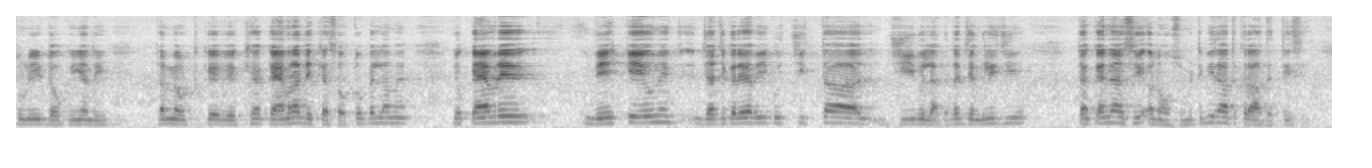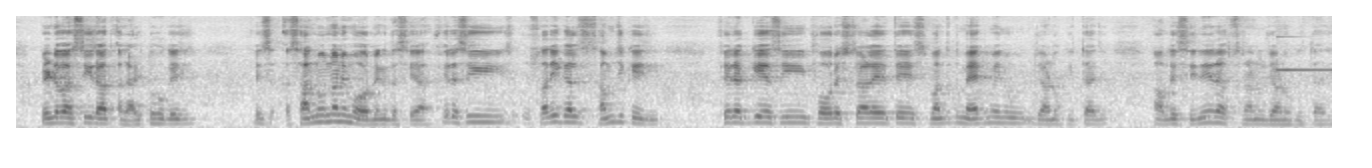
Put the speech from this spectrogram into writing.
ਸੁਣੀ ਡੌਕੀਆਂ ਦੀ, ਤਾਂ ਮੈਂ ਉੱਠ ਕੇ ਵੇਖਿਆ, ਕੈਮਰਾ ਦੇਖਿਆ ਸਭ ਤੋਂ ਪਹਿਲਾਂ ਮੈਂ। ਜੋ ਕੈਮਰੇ ਵੇਖ ਕੇ ਉਹਨੇ ਜੱਜ ਕਰਿਆ ਵੀ ਕੋਈ ਚੀਤਾ ਜੀਵ ਲੱਗਦਾ, ਜੰਗਲੀ ਜੀਵ। ਤਾਂ ਕਹਿੰਦਾ ਅਸੀਂ ਅਨਾਉਂਸਮੈਂਟ ਵੀ ਰਾਤ ਕਰਾ ਦਿੱਤੀ ਸੀ। ਪਿੰਡ ਵਾਸੀ ਰਾਤ ਅਲਰਟ ਹੋ ਗਏ ਜੀ। ਫਿਰ ਸਾਨੂੰ ਉਹਨਾਂ ਨੇ ਮਾਰਨਿੰਗ ਦੱਸਿਆ। ਫਿਰ ਅਸੀਂ ਸਾਰੀ ਗੱਲ ਸਮਝ ਕੇ ਜੀ। ਫਿਰ ਅੱਗੇ ਅਸੀਂ ਫੋਰੈਸਟ ਵਾਲੇ ਤੇ ਸੰਬੰਧਿਤ ਮਹਿਕਮੇ ਨੂੰ ਜਾਣੂ ਕੀਤਾ ਜੀ। ਆਪਦੇ ਸੀਨੀਅਰ ਅਫਸਰਾਂ ਨੂੰ ਜਾਣੂ ਕੀਤਾ ਜੀ।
